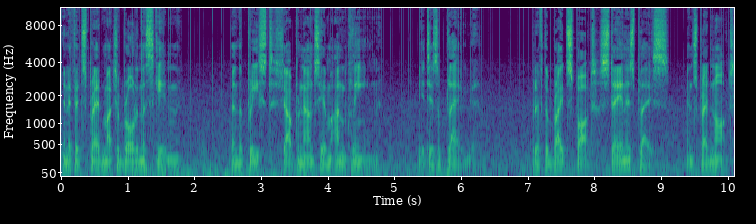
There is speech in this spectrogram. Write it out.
And if it spread much abroad in the skin, then the priest shall pronounce him unclean. It is a plague. But if the bright spot stay in his place, and spread not,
